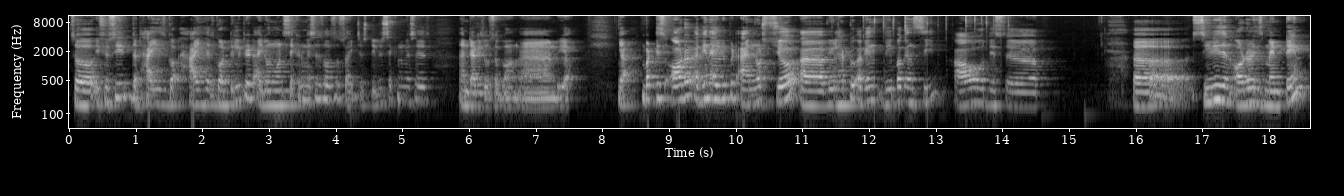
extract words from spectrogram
So if you see that high is got high has got deleted I don't want second message also so I just delete second message and that is also gone. And yeah. Yeah but this order again I will repeat I am not sure. Uh, we will have to again debug and see how this uh, uh, series and order is maintained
